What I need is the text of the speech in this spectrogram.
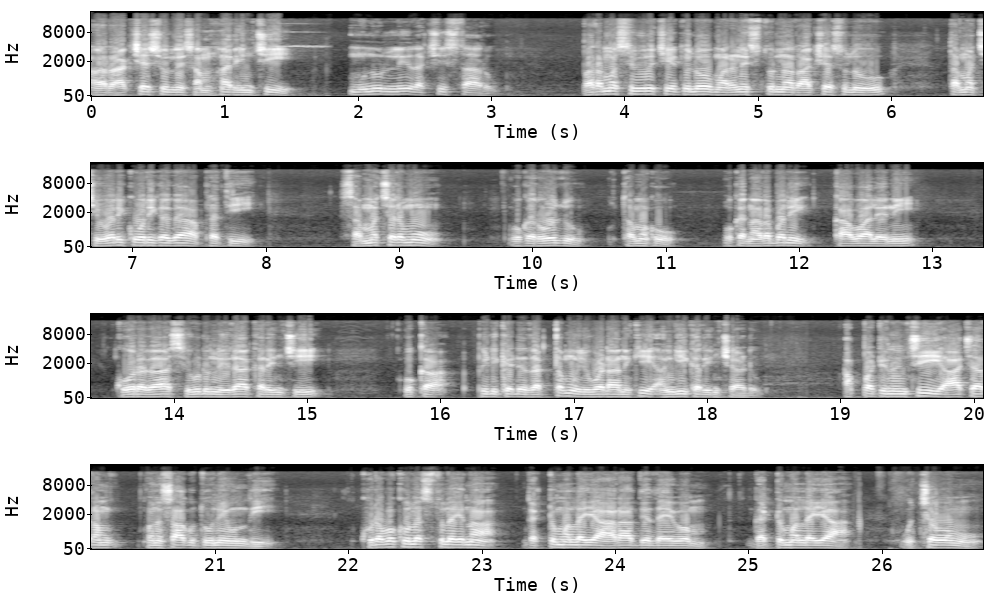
ఆ రాక్షసుల్ని సంహరించి మునుల్ని రక్షిస్తారు. పరమశివుని చేతిలో మరణిస్తున్న రాక్షసులు తమ చివరి కోరికగా ప్రతి సంవత్సరము ఒకరోజు తమకు ఒక నరబలి కావాలని కోరగా శివుడు నిరాకరించి ఒక పిడికెడి రక్తము ఇవ్వడానికి అంగీకరించాడు. అప్పటి నుంచి ఆచారం కొనసాగుతూనే ఉంది. కురవ కులస్తులైన గట్టుమల్లయ్య ఆరాధ్య దైవం గట్టుమల్లయ్య ఉత్సవము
